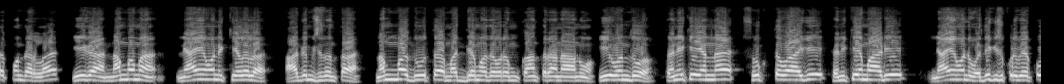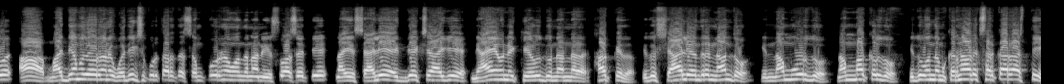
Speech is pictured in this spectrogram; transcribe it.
ತಕ್ಕೊಂಡಾರಲ್ಲ, ಈಗ ನಮ್ಮ ನ್ಯಾಯವನ್ನು ಕೇಳಲ ಆಗಮಿಸಿದಂತ ನಮ್ಮ ದೂತ ಮಾಧ್ಯಮದವರ ಮುಖಾಂತರ ನಾನು ಈ ಒಂದು ತನಿಖೆಯನ್ನ ಸೂಕ್ತವಾಗಿ ತನಿಖೆ ಮಾಡಿ ನ್ಯಾಯವನ್ನು ಒದಗಿಸಿಕೊಡ್ಬೇಕು. ಆ ಮಾಧ್ಯಮದವರು ನನಗೆ ಒದಗಿಸಿಕೊಡ್ತಾರ ಸಂಪೂರ್ಣ ಒಂದು ನನ್ನ ವಿಶ್ವಾಸ ಐತಿ. ನಾ ಈ ಶಾಲೆಯ ಅಧ್ಯಕ್ಷ ಆಗಿ ನ್ಯಾಯವನ್ನು ಕೇಳುದು ನನ್ನ ಹಕ್ಕಿದು ಇದು. ಶಾಲೆ ಅಂದ್ರೆ ನಂದು, ಇದು ನಮ್ಮೂರ್ದು, ನಮ್ಮ ಮಕ್ಕಳದು. ಇದು ಒಂದು ನಮ್ಮ ಕರ್ನಾಟಕ ಸರ್ಕಾರ ಆಸ್ತಿ.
